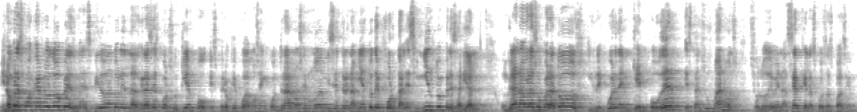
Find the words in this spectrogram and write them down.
Mi nombre es Juan Carlos López, me despido dándoles las gracias por su tiempo. Espero que podamos encontrarnos en uno de mis entrenamientos de fortalecimiento empresarial. Un gran abrazo para todos y recuerden que el poder está en sus manos, solo deben hacer que las cosas pasen.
